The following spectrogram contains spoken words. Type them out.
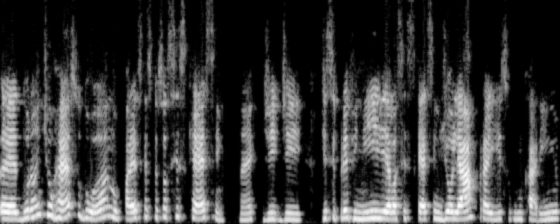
é, durante o resto do ano parece que as pessoas se esquecem, né? De, de de se prevenir, elas se esquecem de olhar para isso com carinho,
